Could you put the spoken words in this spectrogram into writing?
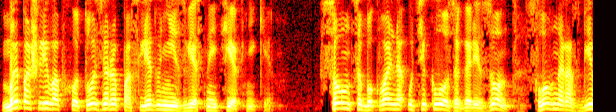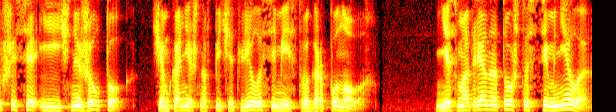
Мы пошли в обход озера по следу неизвестной техники. Солнце буквально утекло за горизонт, словно разбившийся яичный желток, чем, конечно, впечатлило семейство Гарпуновых. Несмотря на то, что стемнело,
